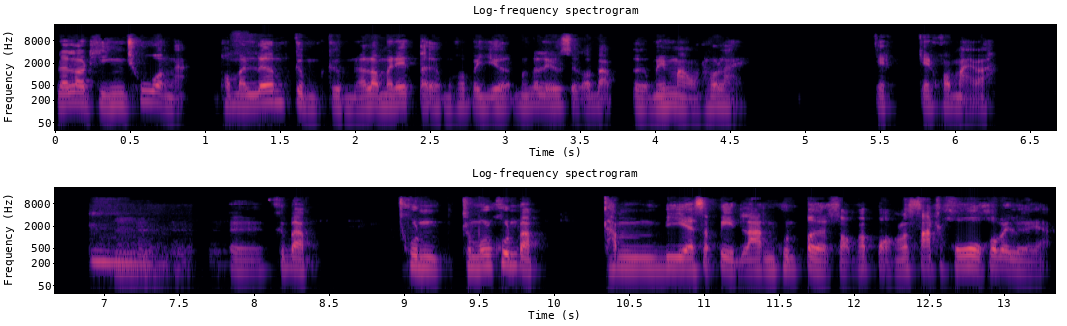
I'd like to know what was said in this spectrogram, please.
แล้วเราทิ้งช่วงอะพอมันเริ่มกึ่มๆแล้วเราไม่ได้เติมเข้าไปเยอะมันก็เลยรู้สึกว่าแบบเออไม่เมาเท่าไหร่เก็ตเก็ตความหมายปะอือืมมเออ คือแบบ คุณสมมติคุณแบบ ทำเบียร์สปีดรันคุณเปิดสองกระป๋องแล้วซัดโฮเข้าไปเลยอะ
